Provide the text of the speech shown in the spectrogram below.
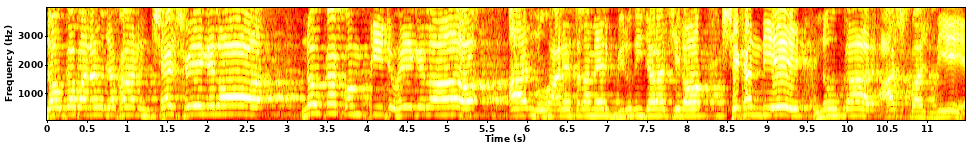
নৌকা বানানো যখন শেষ হয়ে গেল, নৌকা কমপ্লিট হয়ে গেল। আর নুহ আলাইহিস সালামের বিরোধী যারা ছিল, সেখান দিয়ে নৌকার আশপাশ দিয়ে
